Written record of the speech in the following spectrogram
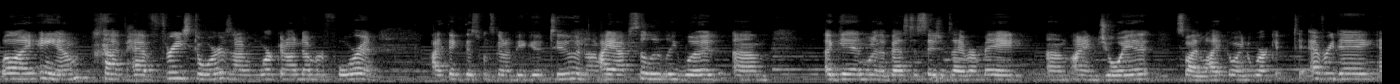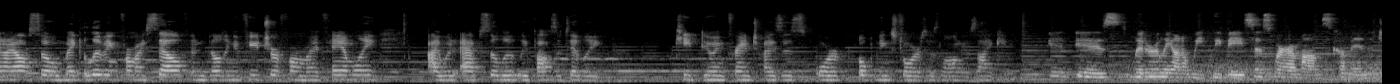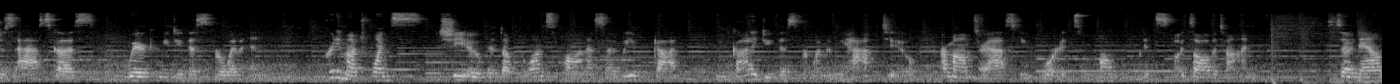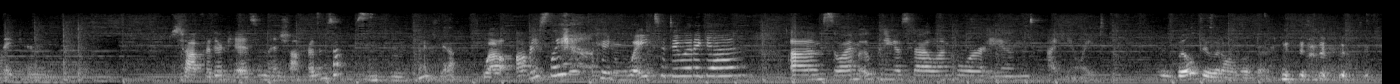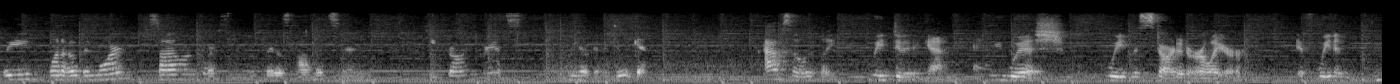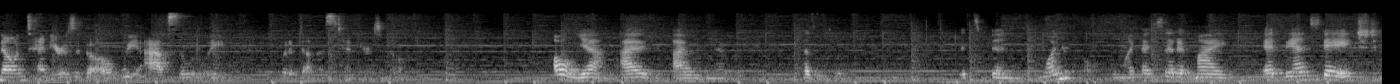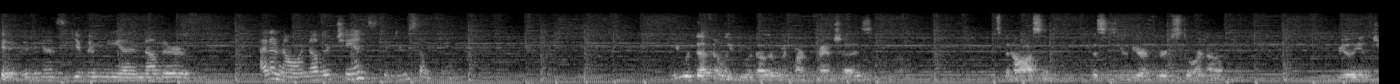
Well, I am. I have three stores and I'm working on number four and I think this one's going to be good too and I absolutely would. Um, again, one of the best decisions I ever made. Um, I enjoy it, so I like going to work to every day and I also make a living for myself and building a future for my family. I would absolutely positively keep doing franchises or opening stores as long as I can. It is literally on a weekly basis where our moms come in and just ask us, where can we do this for women? Pretty much once she opened up the One Spa and I said, we've got we've got to do this for women. We have to. Our moms are asking for it. It's, um, it's, it's all the time. So now they can shop for their kids and then shop for themselves. Mm-hmm. Yeah. Well, obviously, I couldn't wait to do it again. Um, so I'm opening a Style Encore and I can't wait. We will do it all over. we want to open more Style Encores with those profits and keep growing France. We are going to do it again. Absolutely we'd do it again. And we wish we had started earlier. If we'd have known 10 years ago, we absolutely would have done this 10 years ago. Oh yeah, I, I would never hesitate. It's been wonderful. And like I said, at my advanced age, it has given me another, I don't know, another chance to do something. We would definitely do another Winmark franchise. It's been awesome. This is going to be our third store now. We really enjoy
